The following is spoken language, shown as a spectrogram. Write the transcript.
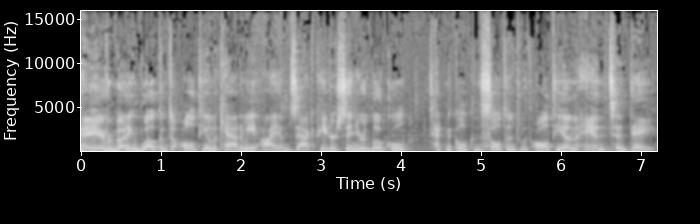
Hey everybody, welcome to Altium Academy. I am Zach Peterson, your local technical consultant with Altium, and today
